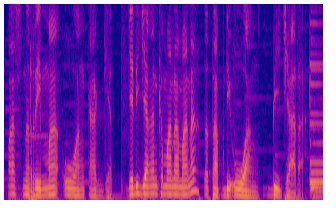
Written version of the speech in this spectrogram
pas nerima uang kaget. Jadi jangan ke mana-mana, tetap di uang bicara.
